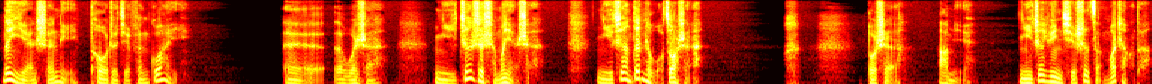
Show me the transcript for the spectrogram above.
那眼神里透着几分怪异。呃，文生，你这是什么眼神？你这样瞪着我做甚？不是阿米，你这运气是怎么长的？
